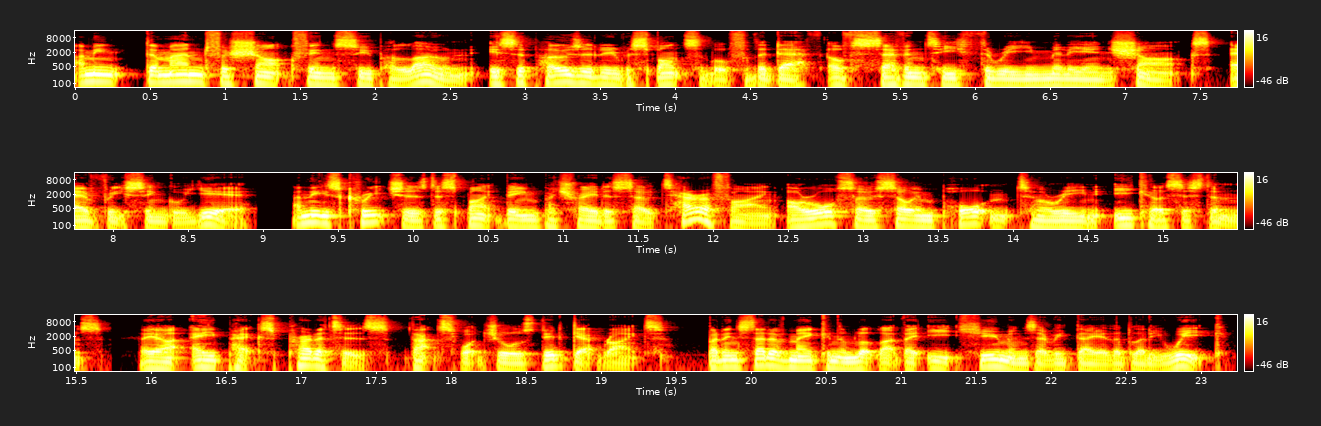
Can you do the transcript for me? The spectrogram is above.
I mean, demand for shark fin soup alone is supposedly responsible for the death of 73 million sharks every single year. And these creatures, despite being portrayed as so terrifying, are also so important to marine ecosystems. They are apex predators. That's what Jaws did get right. But instead of making them look like they eat humans every day of the bloody week,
